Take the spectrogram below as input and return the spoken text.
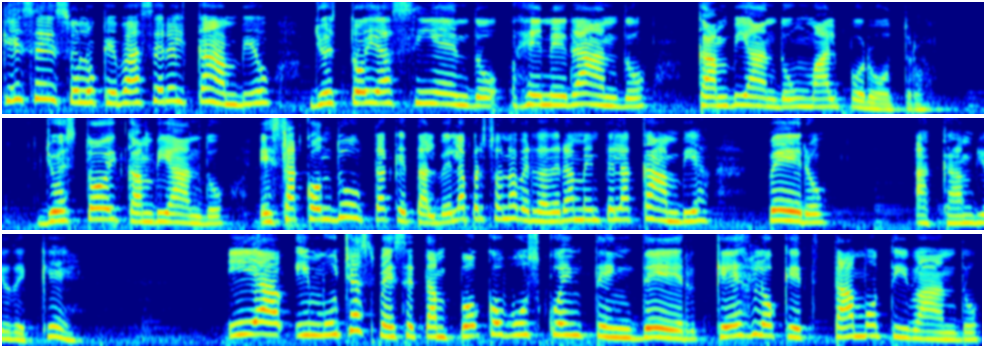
¿qué es eso lo que va a hacer el cambio? Yo estoy haciendo, generando, cambiando un mal por otro. Yo estoy cambiando esa conducta que tal vez la persona verdaderamente la cambia, pero ¿a cambio de qué? Y, y, muchas veces tampoco busco entender qué es lo que está motivando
